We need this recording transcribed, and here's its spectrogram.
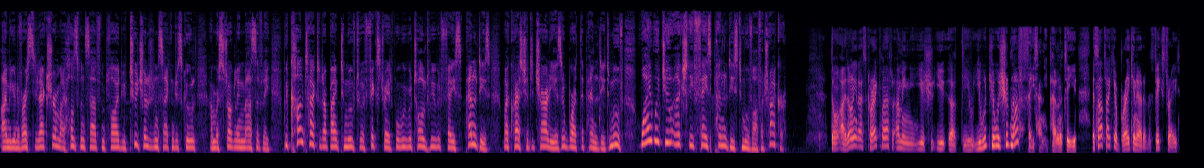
I'm a university lecturer. My husband's self employed. We have two children in secondary school and we're struggling massively. We contacted our bank to move to a fixed rate, but we were told we would face penalties. My question to Charlie is it worth the penalty to move? Why would you actually face penalties to move off a tracker? Don't I don't think that's correct, Matt. I mean, you should you uh, you you would you should not face any penalty. It's not like you're breaking out of a fixed rate.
